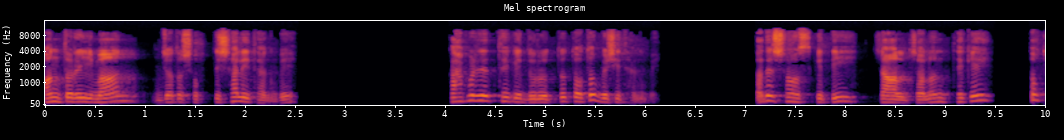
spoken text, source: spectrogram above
অন্তরে ইমান যত শক্তিশালী থাকবে, কাফেরদের থেকে দূরত্ব তত বেশি থাকবে। তাদের সংস্কৃতি চাল চলন থেকে তত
